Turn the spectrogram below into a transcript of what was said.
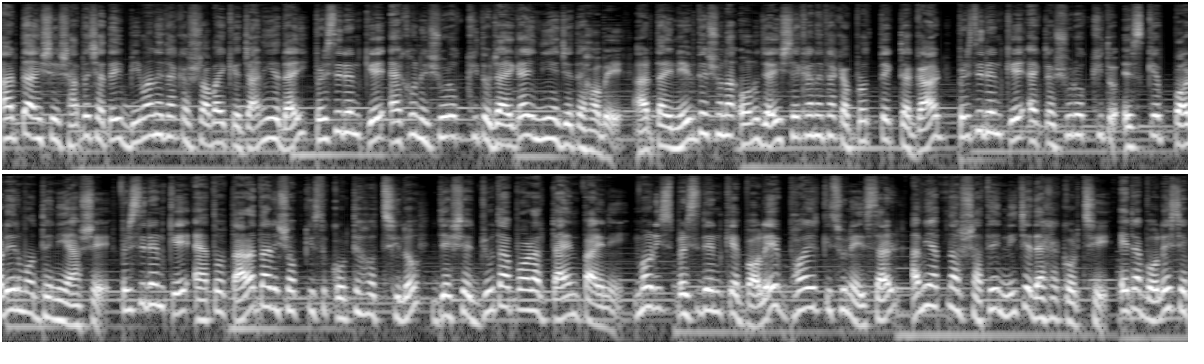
আর তাই সে সাথে সাথেই বিমানে থাকা সবাইকে জানিয়ে দেয়, প্রেসিডেন্টকে এখনই সুরক্ষিত জায়গায় নিয়ে যেতে হবে। আর তাই নির্দেশনা অনুযায়ী সেখানে থাকা প্রত্যেকটা গার্ড প্রেসিডেন্টকে একটা সুরক্ষিত এসকেপ পডের মধ্যে নিয়ে আসে। প্রেসিডেন্টকে এত তাড়াতাড়ি সবকিছু করতে হচ্ছিল যে সে জুতা পরার টাইম পায়নি। মরিস প্রেসিডেন্টকে বলে, ভয়ের কিছু নেই, স্যার। আমি আপনার সাথে নিচে দেখা করছি। এটা বলে সে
